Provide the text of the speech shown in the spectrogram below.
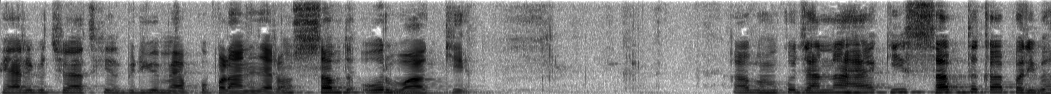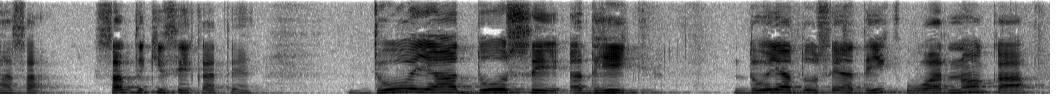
प्यारे बच्चों, आज की वीडियो में आपको पढ़ाने जा रहा हूँ शब्द और वाक्य। अब हमको जानना है कि शब्द का परिभाषा, शब्द किसे कहते हैं? दो या दो से अधिक, दो या दो से अधिक वर्णों का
